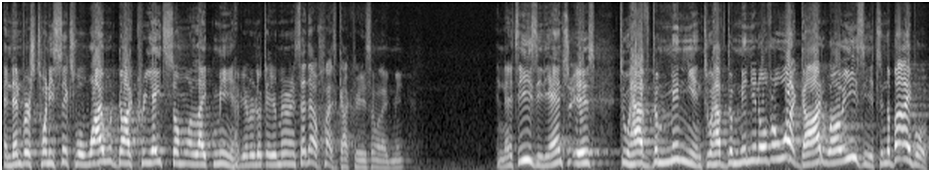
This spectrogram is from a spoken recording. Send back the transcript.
And then verse 26, well, why would God create someone like me? Have you ever looked at your mirror and said that? Why has God created someone like me? And it's easy. The answer is to have dominion. To have dominion over what? God? Well, easy. It's in the Bible.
